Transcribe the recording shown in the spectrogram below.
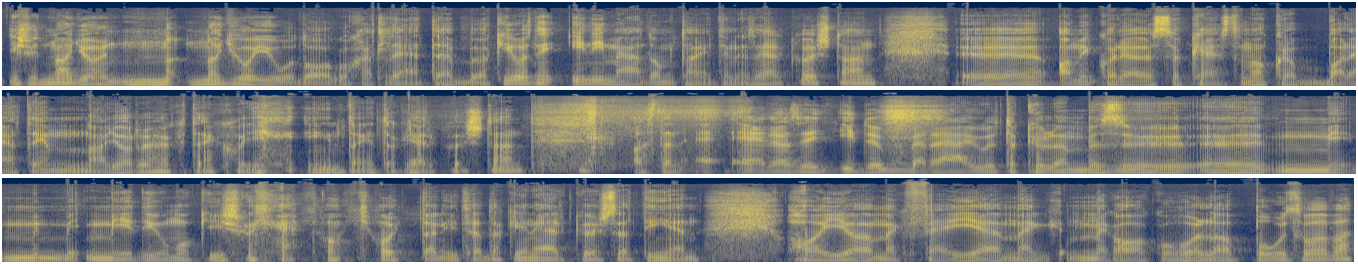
és hogy nagyon, na, nagyon jó dolgokat lehet ebből kihozni. Én imádom tanítani az erkölcstant. Amikor először kezdtem, akkor a barátaim nagyon röhögtek, hogy én tanítok erkölcstant. Aztán e, erre az egy időben ráült a különböző médiumok is, hogy hát, hogy, hogy taníthatok én erkölcstant ilyen hajjal, meg fejjel, meg, meg alkohollal pózolva.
